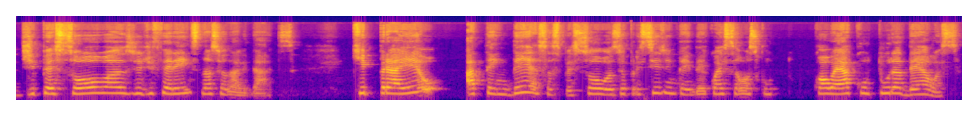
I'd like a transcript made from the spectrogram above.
de pessoas de diferentes nacionalidades. Que para eu atender essas pessoas, eu preciso entender quais são as qual é a cultura delas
